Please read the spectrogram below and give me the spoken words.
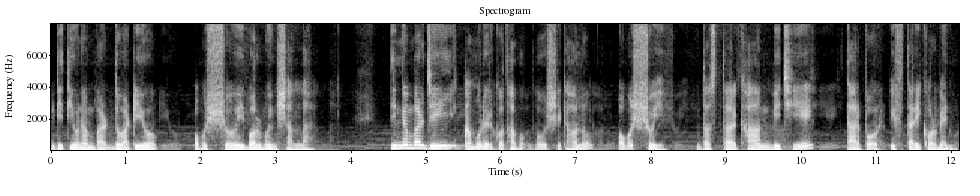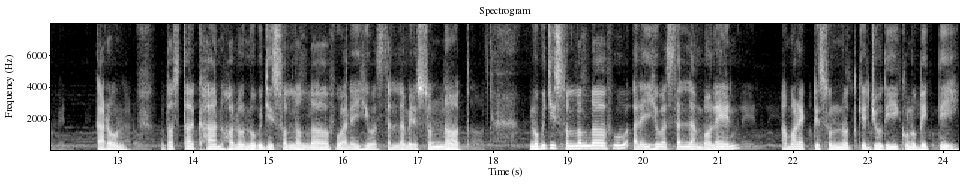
দ্বিতীয় নাম্বার দোয়াটিও অবশ্যই বলব ইনশাল্লাহ তিন নাম্বার যেই আমলের কথা বলব সেটা হলো অবশ্যই দস্তার খান বিছিয়ে তারপর ইফতারি করবেন। কারণ দস্তার খান হলো নবীজি সাল্লাল্লাহু আলাইহি ওয়াসাল্লামের সুন্নত। নবীজি সাল্লাল্লাহু আলাইহি ওয়াসাল্লাম বলেন, আমার একটি সুন্নতকে যদি কোনো ব্যক্তি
